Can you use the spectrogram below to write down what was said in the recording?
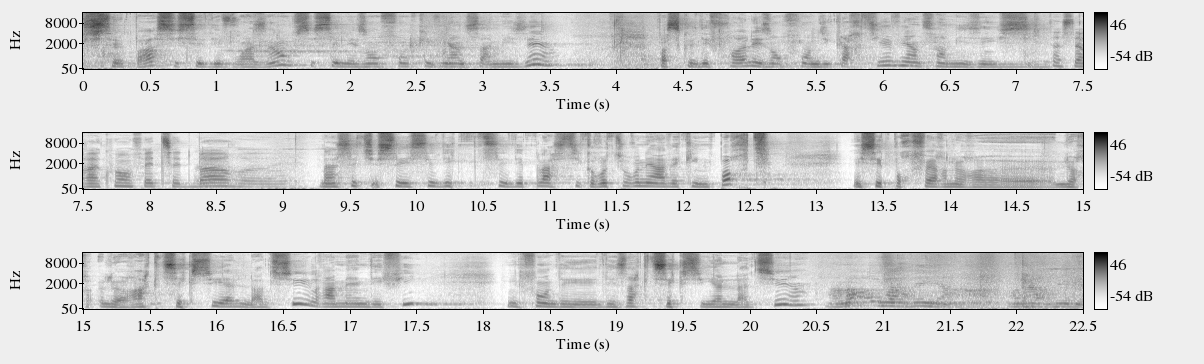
Je ne sais pas si c'est des voisins ou si c'est les enfants qui viennent s'amuser. Hein. Parce que des fois, les enfants du quartier viennent s'amuser ici. Ça sert à quoi en fait cette barre euh? Ben, C'est des, des, plastiques retournés avec une porte. Et c'est pour faire leur, euh, leur, leur, acte sexuel là-dessus. Ils ramènent des filles. Ils font des, des actes sexuels là-dessus. Hein. Alors, regardez, regardez le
